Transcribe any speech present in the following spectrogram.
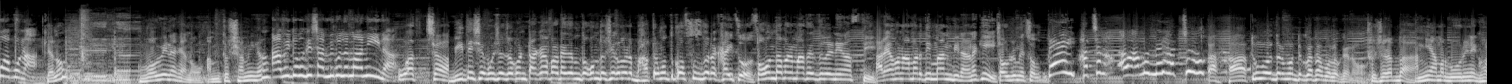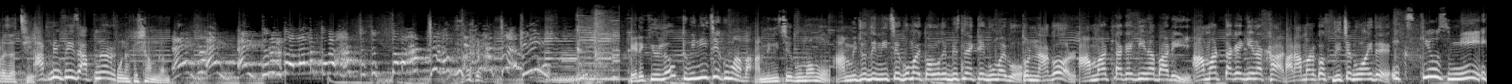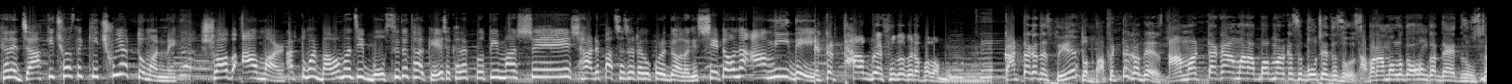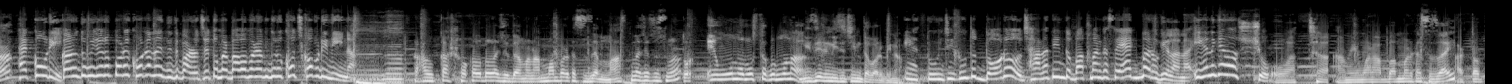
ঘুমাবো না। কেন? ঘুমাবি না কেন? আমি তো স্বামী না? আমি তোমাকে স্বামী বলে মানি না। ও আচ্ছা বিদেশে বসে যখন টাকা পাঠাইতাম তখন তো সেগুলো ভাতের মতো কষ্ট করে খাইতো তখন তো আমার মাথায় তুলে নিয়ে আসতি আর এখন আমার তুই মানবি না নাকি? চল রুমে চল। এই আমার মেয়ে হ্যাঁ তুমি ওদের মধ্যে কথা বলো কেন? শ্বশুর আব্বা আমি আমার বউরিনে ঘরে যাচ্ছি। আপনি প্লিজ আপনার ওনাকে সামলান। এই এই এই তুমি তো এটা কি হলো? তুমি নিচে ঘুমাবা। আমি নিচে ঘুমাবো। আমি যদি নিচে ঘুমাই তোর লোকের বিছনায় কে ঘুমাইবো? তোর নাগর আমার টাকা কিনা বাড়ি আমার টাকা কিনা খাট আর আমার কস নিচে ঘুমাইতে এক্সকিউজ মি এখানে যা কিছু আছে কিছুই আর তোমার নেই। সব আমার। আর তোমার বাবা মা যে বস্তিতে থাকে সেখানে প্রতি মাসে সাড়ে পাঁচ হাজার টাকা করে দেওয়া লাগে। সেটাও না আমি দেই। একটা থাপ রায় সোজা করে ফলাম। কার টাকা দেস তুই? তোর বাপের টাকা দেস। আমার টাকা আমার আব্বা আমার কাছে পৌঁছাইতেছোস। আবার আমার লোক অহংকার দেখাইতেছোস না হ্যাঁ করি। কারণ তুমি যেন পরে খোটাতে দিতে পারো যে তোমার বাবা মার আমি কোনো খোঁজ খবরই নিই না। কালকা সকালবেলা যদি আমার আম্মা আব্বার কাছে যে মাছ না যেতেছ না তোর এমন অবস্থা করব না। নিজের নিজে চিনতে পারবি না। তুই যে তো দরো সারাদিন তো বাপ মার কাছে একবারও গেলা না। এখানে কেন আসছো? ও আচ্ছা আমি আমার আব্বা আম্মার কাছে যাই আর তোর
